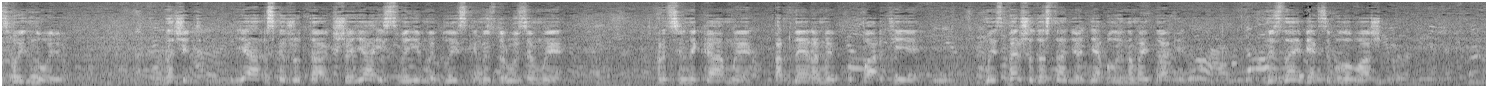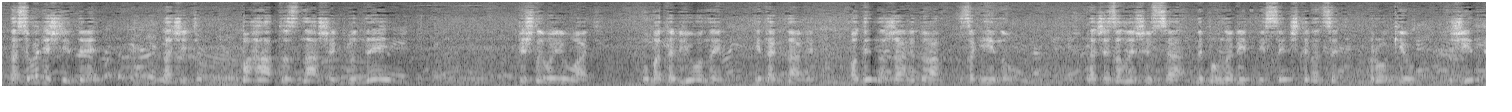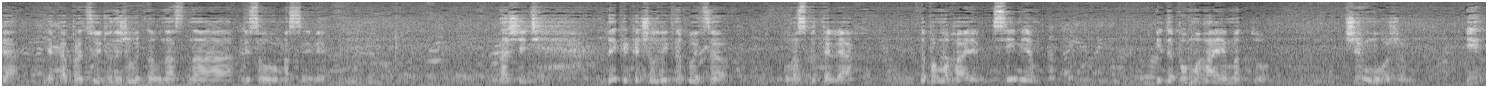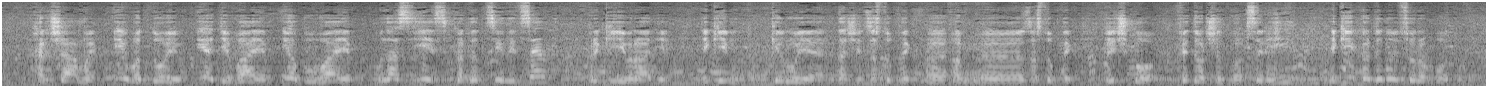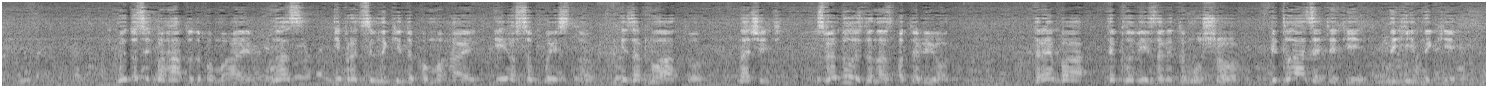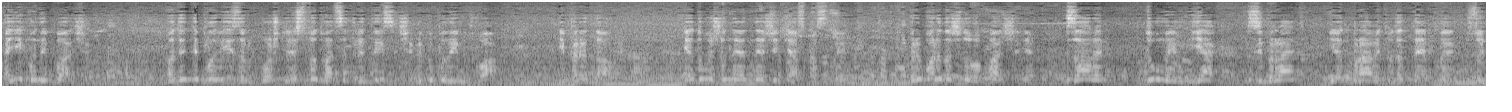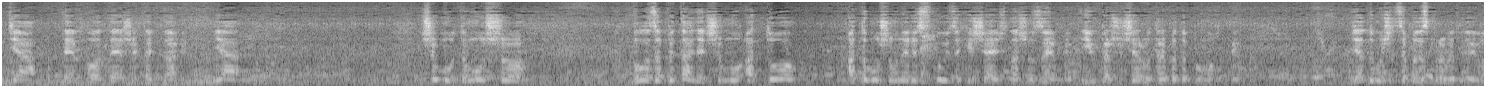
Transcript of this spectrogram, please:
з війною. Значить, я скажу так, що я із своїми близькими, з друзями, працівниками, партнерами по партії, ми з першого до останнього дня були на Майдані. Ми знаємо, як це було важко. На сьогоднішній день, значить, багато з наших людей пішли воювати у батальйони і так далі. Один, на жаль, загинув. Значить, залишився неповнолітній син 14 років, жінка, яка працює, вони живуть у нас на лісовому масиві. Значить, декілька чоловік знаходяться в госпіталях. Допомагаємо сім'ям і допомагаємо АТО. Чим можемо? І харчами, і водою, і одіваємо, і обуваємо. У нас є координаційний центр при Київраді, яким керує значить, заступник, е, е, заступник Кличко Федорченко Сергій, який координує цю роботу. Ми досить багато допомагаємо. У нас і працівники допомагають, і особисто, і зарплату. Значить, звернулись до нас батальйон. Треба тепловізори, тому що підлазять ті негідники, а їх ми не бачимо. Один тепловізор коштує 123 тисячі. Ми купили їм два і передали. Я думаю, що не одне життя спасли. Прибори ночного бачення. Зараз думаємо, як зібрати і відправити туди тепле взуття, теплу одежу і так далі. Я чому? Тому що було запитання, чому АТО, а тому, що вони ризикують, захищають нашу землю. І в першу чергу треба допомогти. Я думаю, що це буде справедливо.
